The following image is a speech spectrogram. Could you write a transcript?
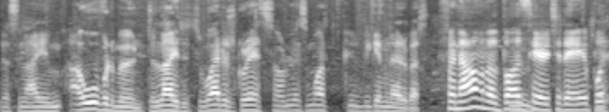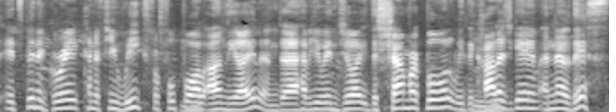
Listen, I am over the moon, delighted. The weather's great, so listen, what could be given out of it? Phenomenal buzz Mm. here today, but it's been a great kind of few weeks for football on the island. Uh, have you enjoyed the Shamrock Bowl with the college game and now this?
